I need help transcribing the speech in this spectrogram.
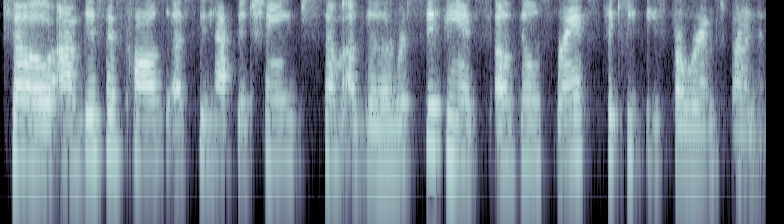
So um, this has caused us to have to change some of the recipients of those grants to keep these programs running.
